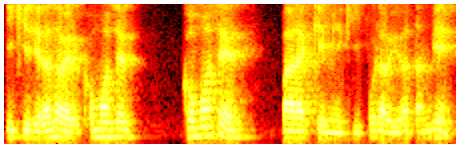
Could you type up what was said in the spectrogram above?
y quisiera saber cómo hacer, cómo hacer para que mi equipo la viva también.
